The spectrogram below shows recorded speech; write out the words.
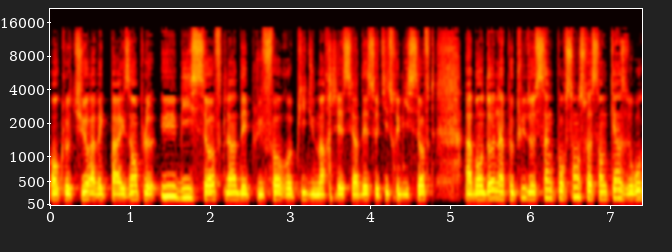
en clôture avec, par exemple, Ubisoft, l'un des plus forts replis du marché SRD. Ce titre Ubisoft abandonne un peu plus de 5%, 75,90 euros.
